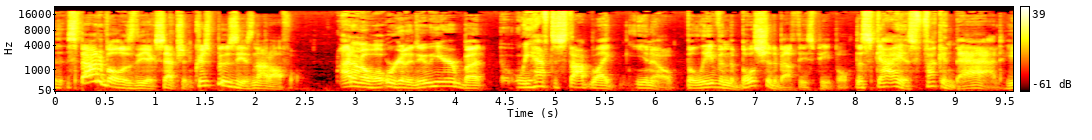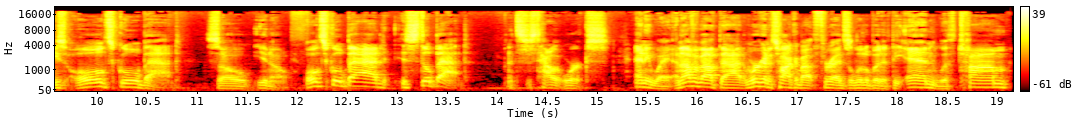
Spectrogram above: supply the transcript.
Spoutible is the exception. Chris Bouzy is not awful. I don't know what we're going to do here, but we have to stop, like, you know, believing the bullshit about these people. This guy is fucking bad. He's old school bad. So, you know, old school bad is still bad. That's just how it works. Anyway, enough about that. We're going to talk about threads a little bit at the end with Tom.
